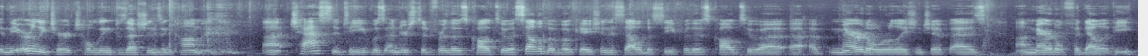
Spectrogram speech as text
in the early church, holding possessions in common. Uh, chastity was understood for those called to a celibate vocation as celibacy, for those called to a, a, a marital relationship as uh, marital fidelity.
